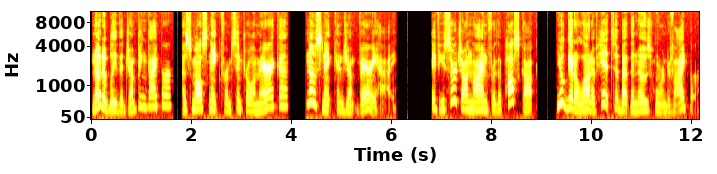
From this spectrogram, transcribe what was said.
notably the jumping viper, a small snake from Central America, no snake can jump very high. If you search online for the poskok, you'll get a lot of hits about the nose horned viper.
